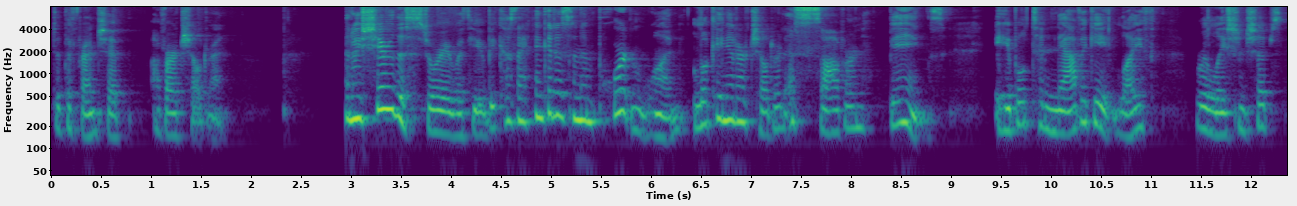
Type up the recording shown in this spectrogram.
did the friendship of our children. And I share this story with you because I think it is an important one, looking at our children as sovereign beings, able to navigate life, relationships,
